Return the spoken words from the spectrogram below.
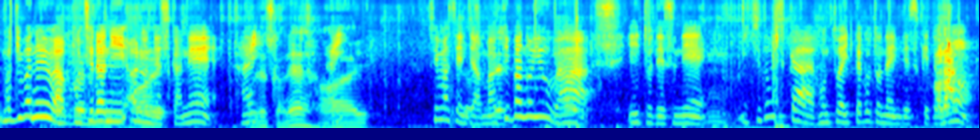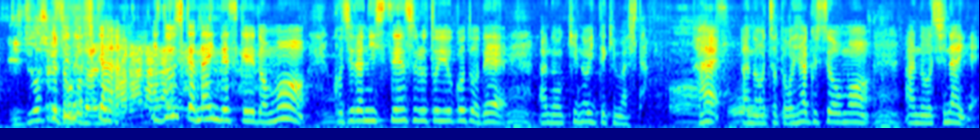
巻き場の湯はこちらにあるんですかね。はい。で。すかね。はい。すいません、じゃあそうですね。巻き場の湯は、えっ、とですね、一度しか本当は行ったことないんですけども。一度しか一度しかないんですけれども、こちらに出演するということで、あの昨日行ってきました。はい。あのちょっとお百姓も、あのしないで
